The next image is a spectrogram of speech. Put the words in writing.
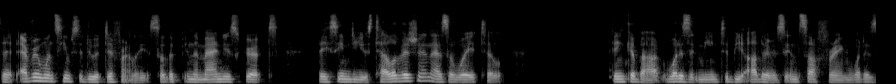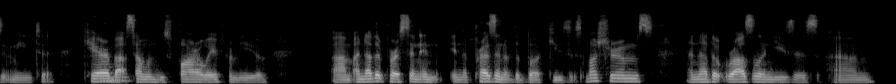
that everyone seems to do it differently. So that in the manuscript, they seem to use television as a way to think about what does it mean to be others in suffering? What does it mean to care about Mhm. someone who's far away from you? Um, another person in in the present of the book uses mushrooms. Another Rosalind uses um,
